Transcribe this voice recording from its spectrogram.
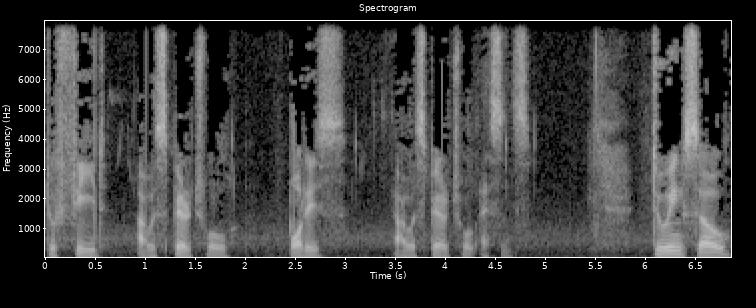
to feed our spiritual bodies, our spiritual essence. Doing so,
